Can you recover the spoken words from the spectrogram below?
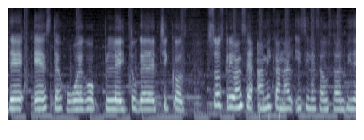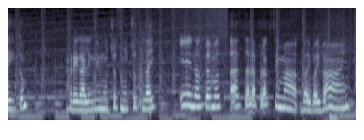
de este juego Play Together, chicos. Suscríbanse a mi canal y si les ha gustado el videito, regálenme muchos, muchos likes. Y nos vemos hasta la próxima. Bye, bye, bye.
